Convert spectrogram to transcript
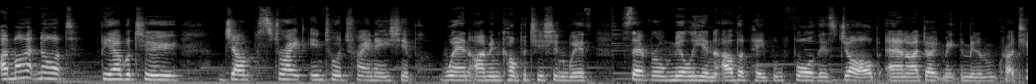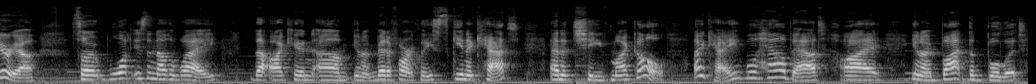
I might not be able to jump straight into a traineeship when I'm in competition with several million other people for this job and I don't meet the minimum criteria. So, what is another way that I can, um, you know, metaphorically skin a cat and achieve my goal? Okay, well, how about I, you know, bite the bullet,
